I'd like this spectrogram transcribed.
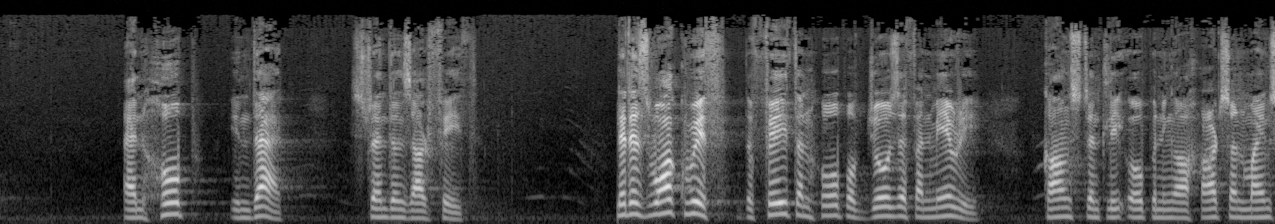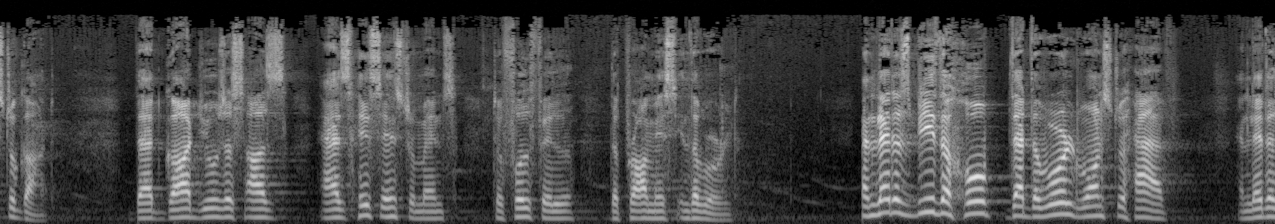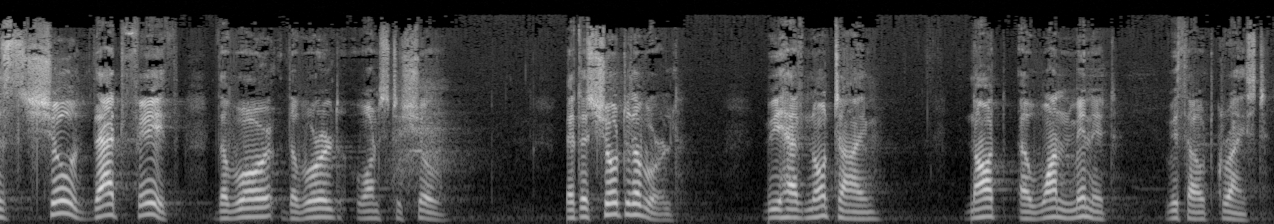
and hope in that strengthens our faith. Let us walk with the faith and hope of Joseph and Mary constantly opening our hearts and minds to God, that God uses us as His instruments to fulfill the promise in the world. And let us be the hope that the world wants to have, and let us show that faith the world, the world wants to show. Let us show to the world we have no time, not a one minute without Christ.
